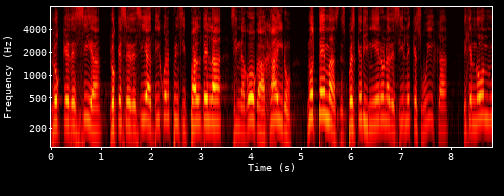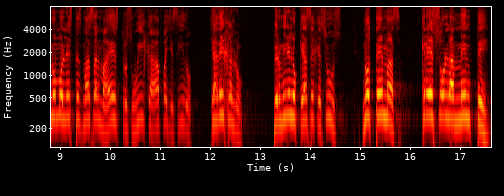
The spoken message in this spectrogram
lo que decía, lo que se decía, dijo el principal de la sinagoga, a Jairo, no temas, después que vinieron a decirle que su hija, dije, no, no molestes más al maestro, su hija ha fallecido ya déjalo. Pero miren lo que hace Jesús. No temas, cree solamente.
